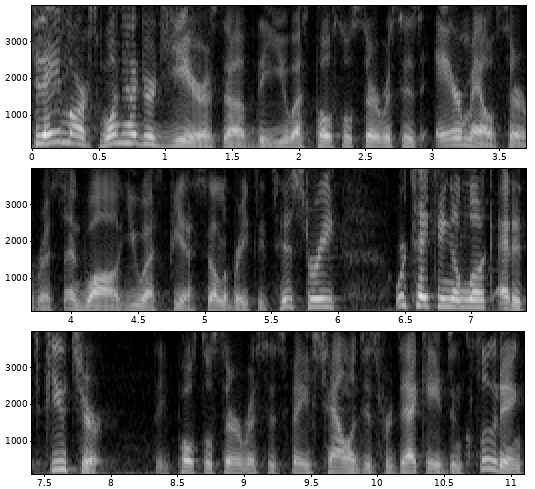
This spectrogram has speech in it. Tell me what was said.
Today marks 100 years of the U.S. Postal Service's airmail service, and while USPS celebrates its history, we're taking a look at its future. The Postal Service has faced challenges for decades, including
